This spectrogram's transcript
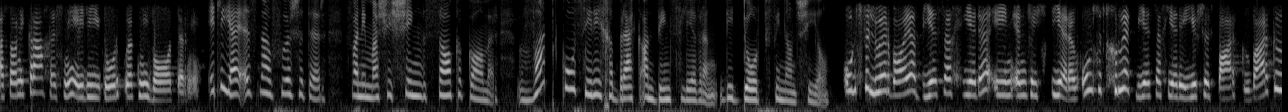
as daar nie krag is nie, het die dorp ook nie water nie. Etlie, jy is nou voorsitter van die Mashishing Sakekamer. Wat kos hierdie gebrek aan dienslewering die dorp finansiëel? Verloor baie besighede en investering. Ons het groot besighede hier soos Barco. Barco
